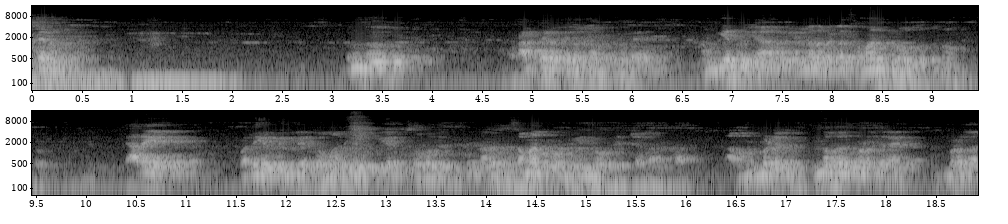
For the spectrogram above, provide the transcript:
ಅಷ್ಟೇ ನಮ್ಮದು ಒಂದು ಆಗ್ತಾ ಇರೋದೇನಪ್ಪ ಅಂತಂದರೆ, ನಮಗೇನು ಯಾರು ಎಲ್ಲ ನಾವೆಲ್ಲ ಸಮಾನರು ಅನ್ನೋದು ನಾವು. ಯಾರೇ ಇರಲಿ ಅಥವಾ ಮಾನವರು ಇರಲಿ ಅಥವಾ ಸಹೋದರಿರಲಿ ನಾವೆಲ್ಲ ಸಮಾನರು ಒಬ್ಬರಿಗೆ ನಾವು ಹೆಚ್ಚಲ್ಲ. ಆ ಅಂದ್ಕೊಳ್ಳೆ ಇನ್ನೊಬ್ರು ಅಂದ್ಕೊಳ್ತಾರೆ ಅಂದ್ಕೊಳ್ಳಲ್ಲ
